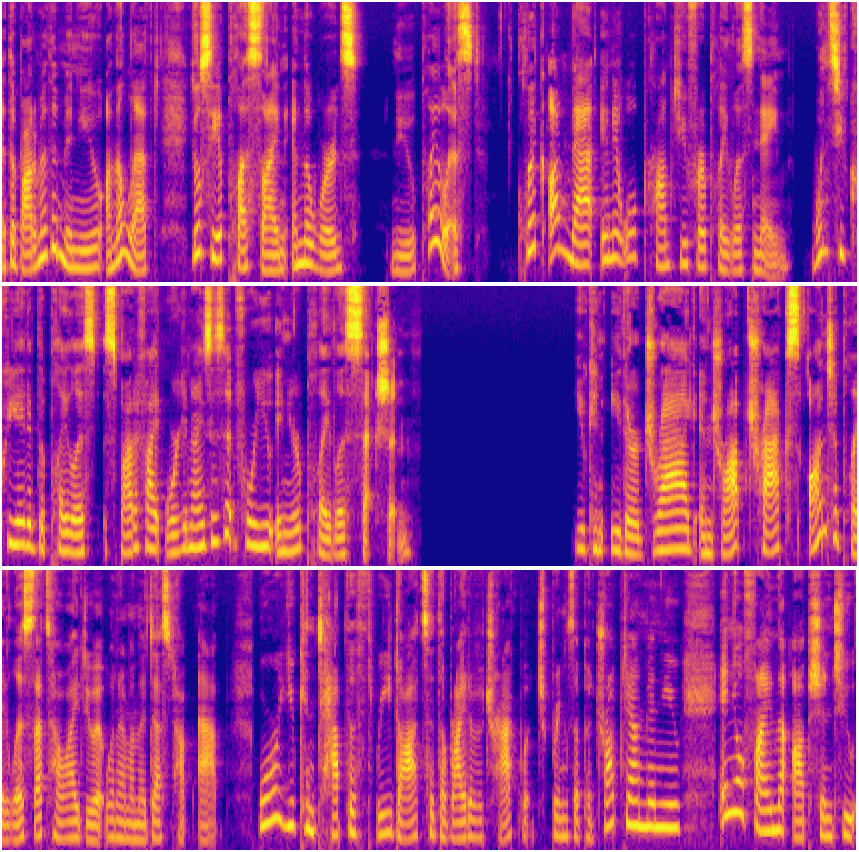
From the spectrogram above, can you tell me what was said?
at the bottom of the menu on the left, you'll see a plus sign and the words New Playlist. Click on that and it will prompt you for a playlist name. Once you've created the playlist, Spotify organizes it for you in your playlist section. You can either drag and drop tracks onto playlists, that's how I do it when I'm on the desktop app, or you can tap the three dots at the right of a track, which brings up a drop down menu, and you'll find the option to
